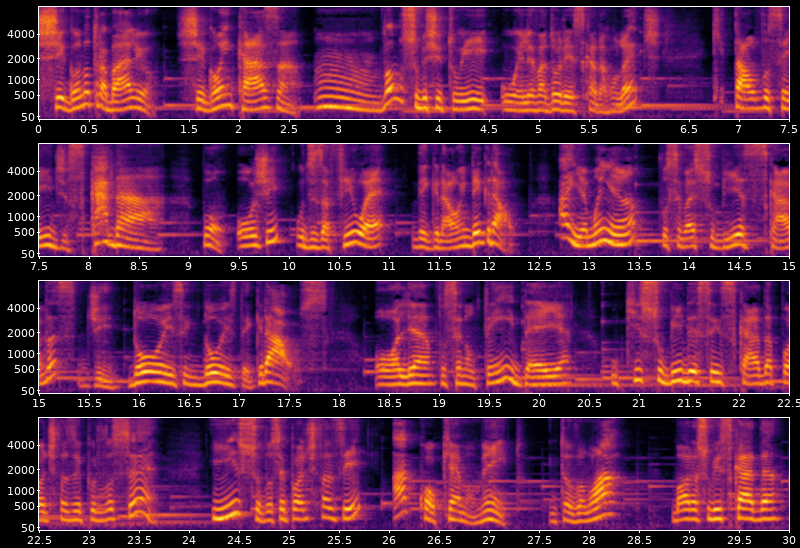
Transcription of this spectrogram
Chegou no trabalho? Chegou em casa? Hum, vamos substituir o elevador e a escada rolante? Que tal você ir de escada? Bom, hoje o desafio é degrau em degrau. Aí amanhã você vai subir as escadas de dois em dois degraus. Olha, você não tem ideia o que subir dessa escada pode fazer por você. E isso você pode fazer a qualquer momento. Então vamos lá? Bora subir escada.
